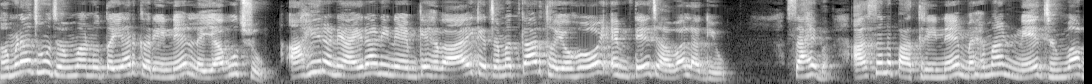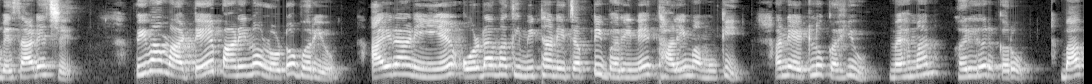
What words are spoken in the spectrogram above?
હમણાં જ હું જમવાનું તૈયાર કરીને લઈ આવું છું. આહિર અને આયરાણીને એમ કહેવાય કે ચમત્કાર થયો હોય એમ તે જ આવવા લાગ્યું. સાહેબ, આસન પાથરીને મહેમાનને જમવા બેસાડે છે. પીવા માટે પાણીનો લોટો ભર્યો. આયરાણીએ ઓરડામાંથી મીઠાની ચપટી ભરીને થાળીમાં મૂકી અને એટલું કહ્યું, મહેમાન, હરિહર કરો. બાપ,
